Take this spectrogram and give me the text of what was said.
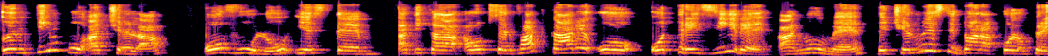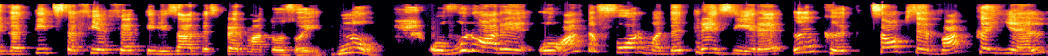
în timpul acela, ovulul este, adică a observat că are o, o trezire anume, deci el nu este doar acolo pregătit să fie fertilizat de spermatozoid. Nu. Ovulul are o altă formă de trezire încât s-a observat că el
